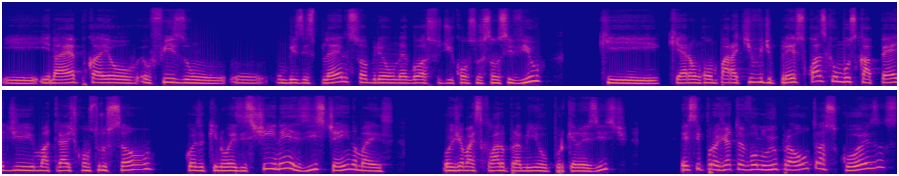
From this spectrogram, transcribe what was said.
E, e, na época eu, eu fiz um, um, um, business plan sobre um negócio de construção civil, que, que era um comparativo de preço, quase que um buscapé de materiais de construção, coisa que não existia e nem existe ainda, mas hoje é mais claro para mim o porquê não existe. Esse projeto evoluiu para outras coisas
